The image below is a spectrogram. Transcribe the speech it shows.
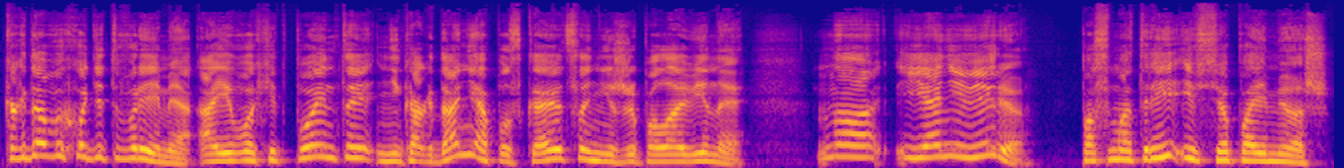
когда выходит время, а его хитпоинты никогда не опускаются ниже половины. Но я не верю. Посмотри и все поймешь.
